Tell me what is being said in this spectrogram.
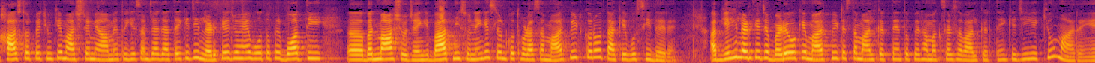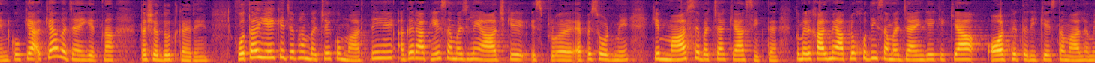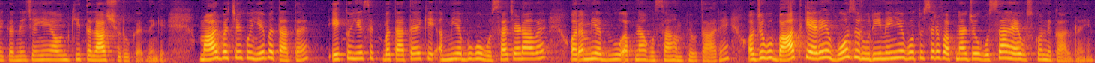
ख़ास तौर पे क्योंकि माशरे में आम है तो ये समझा जाता है कि जी, लड़के जो हैं, वो तो फिर बहुत ही बदमाश हो जाएँगे, बात नहीं सुनेंगे, इसलिए उनको थोड़ा सा मारपीट करो ताकि वो सीधे रहें। अब यही लड़के जब बड़े होकर मारपीट इस्तेमाल करते हैं तो फिर हम अक्सर सवाल करते हैं कि जी, ये क्यों मार रहे हैं? इनको क्या क्या वजह है ये इतना तशद कर रहे हैं? होता ये कि जब हम बच्चे को मारते हैं, अगर आप ये समझ लें आज के इस एपिसोड में कि मार से बच्चा क्या सीखता है तो मेरे ख्याल में आप लोग खुद ही समझ जाएँगे कि क्या और फिर तरीके इस्तेमाल हमें करने चाहिए या उनकी तलाश शुरू कर देंगे। मार बच्चे को ये बताता है एक तो ये सिर्फ़ बताता है कि अम्मी अबू को गुस्सा चढ़ा हुआ है और अम्मी अबू अपना गुस्सा हम पे उतार रहे हैं। और जो वो बात कह रहे हैं, वो ज़रूरी नहीं है, वो तो सिर्फ़ अपना जो गुस्सा है उसको निकाल रहे हैं।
